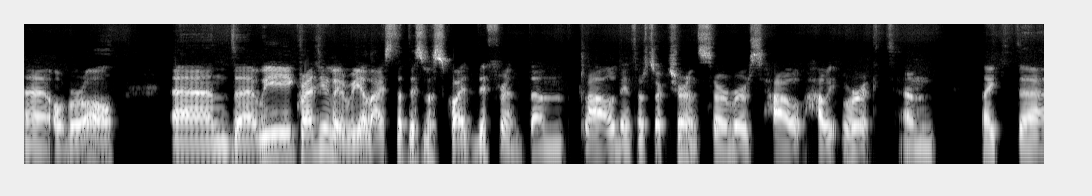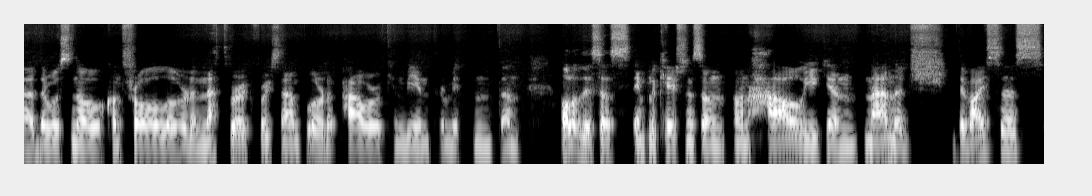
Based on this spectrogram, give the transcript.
uh, overall. And uh, we gradually realized that this was quite different than cloud infrastructure and servers, how, how it worked. And like the, there was no control over the network, for example, or the power can be intermittent. And all of this has implications on, on how you can manage devices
